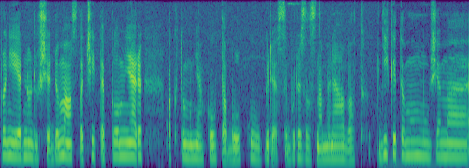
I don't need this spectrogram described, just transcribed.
Úplně jednoduše doma stačí teploměr a k tomu nějakou tabulku, kde se bude zaznamenávat. Díky tomu můžeme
